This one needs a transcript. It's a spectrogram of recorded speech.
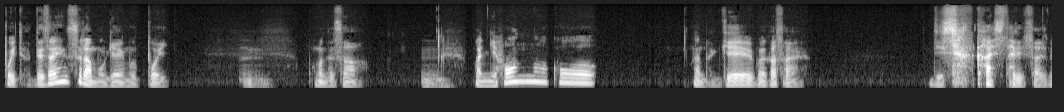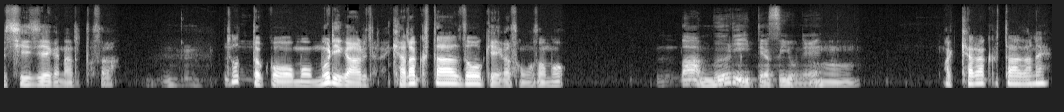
ぽいというかデザインすらもゲームっぽいうん。ものでさ、うん。まあ、日本のこうなんだゲームがさ実写化したりさ CG がなるとさちょっとこうもう無理があるじゃないキャラクター造形がそもそも、まあ、無理ですようね。んまあ、キャラクターがね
